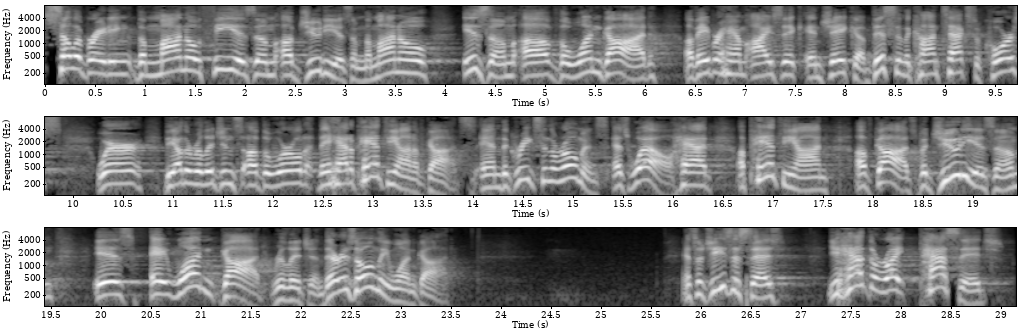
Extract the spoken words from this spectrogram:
Celebrating the monotheism of Judaism, the monoism of the one God of Abraham, Isaac, and Jacob. This in the context, of course, where the other religions of the world, they had a pantheon of gods. And the Greeks and the Romans as well had a pantheon of gods. But Judaism is a one God religion. There is only one God. And so Jesus says, You had the right passage,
